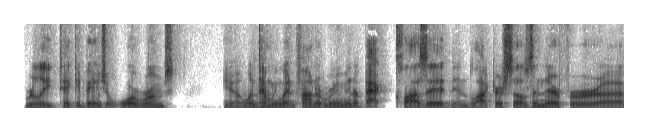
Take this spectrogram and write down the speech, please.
really take advantage of war rooms. You know, one time we went and found a room in a back closet and locked ourselves in there for uh,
